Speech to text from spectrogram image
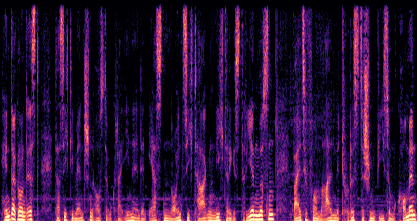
Hintergrund ist, dass sich die Menschen aus der Ukraine in den ersten 90 Tagen nicht registrieren müssen, weil sie formal mit touristischem Visum kommen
